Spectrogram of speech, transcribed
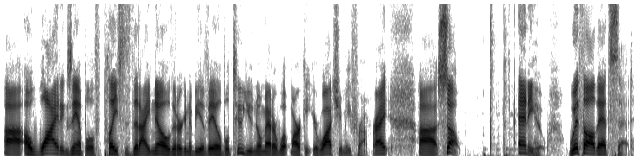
uh, a wide example of places that I know that are going to be available to you no matter what market you're watching me from, right? Uh, so, anywho, with all that said,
